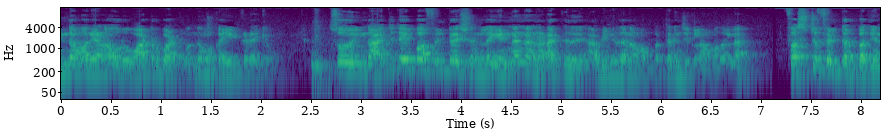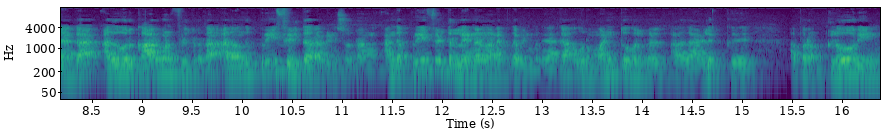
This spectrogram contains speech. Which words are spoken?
இந்த மாதிரியான ஒரு வாட்டர் பாட்டில் வந்து உங்கள் கைக்கு கிடைக்கும். ஸோ இந்த அஞ்சு டைப் ஆஃப் ஃபில்ட்ரேஷனில் என்னென்ன நடக்குது அப்படிங்கிறத நம்ம இப்போ தெரிஞ்சுக்கலாம் முதல்ல. ஃபர்ஸ்ட் ஃபில்டர் பார்த்தீங்கன்னாக்கா அது ஒரு கார்பன் ஃபில்டர் தான். அதை வந்து ப்ரீ ஃபில்டர் அப்படின்னு சொல்றாங்க. அந்த ப்ரீ ஃபில்டர்ல என்ன நடக்குது அப்படின்னு பார்த்தீங்கன்னாக்கா ஒரு மண் துகள்கள் அதாவது அழுக்கு அப்புறம் குளோரின்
